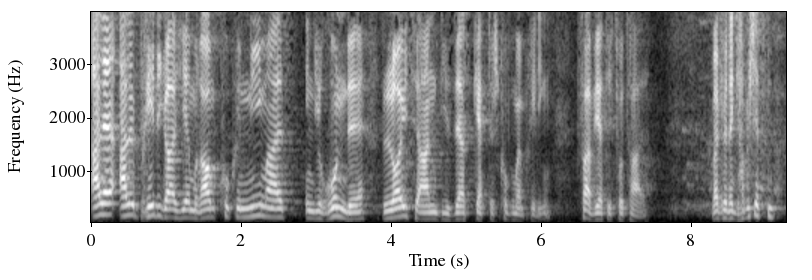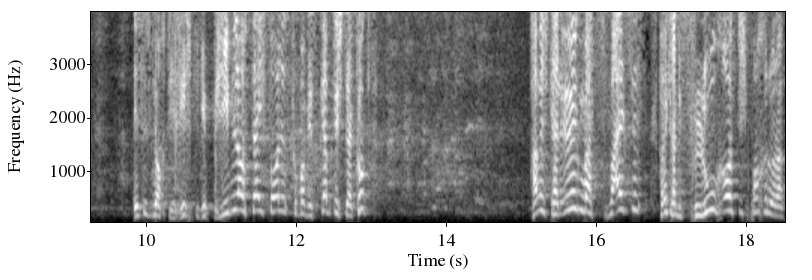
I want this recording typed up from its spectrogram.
alle, alle Prediger hier im Raum gucken niemals in die Runde Leute an, die sehr skeptisch gucken beim Predigen. Verwirrt dich total. Ich mir denke, habe ich jetzt ein, ist es noch die richtige Bibel, aus der ich vorlese? Guck mal, wie skeptisch der guckt. Habe ich gerade irgendwas Falsches? Habe ich gerade einen Fluch ausgesprochen? Oder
